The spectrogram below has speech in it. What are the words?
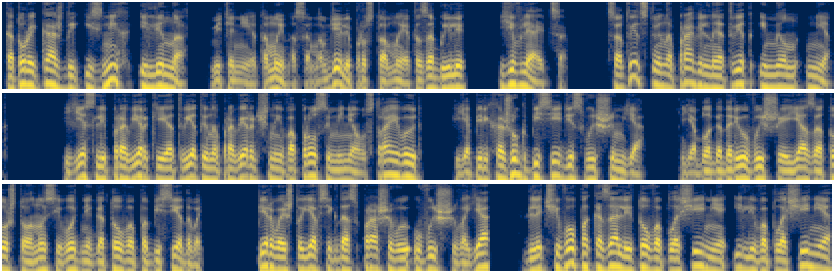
которой каждый из них или нас, ведь они это мы на самом деле, просто мы это забыли, является. Соответственно, правильный ответ имен нет. Если проверки и ответы на проверочные вопросы меня устраивают, я перехожу к беседе с Высшим Я. Я благодарю Высшее Я за то, что оно сегодня готово побеседовать. Первое, что я всегда спрашиваю у Высшего Я, для чего показали то воплощение или воплощение,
